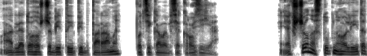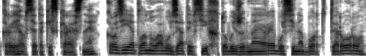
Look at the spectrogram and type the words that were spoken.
А для того, щоб іти під парами, поцікавився Крозія. Якщо наступного літа крига все таки скресне, Крозія планував узяти всіх, хто вижив на Еребусі на борт терору,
